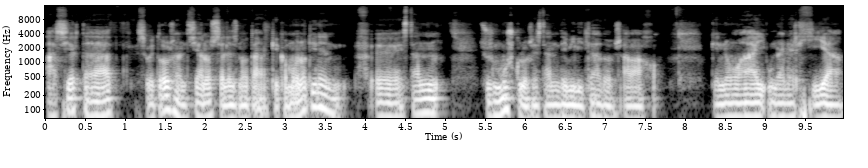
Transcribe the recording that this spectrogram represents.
a cierta edad, sobre todo los ancianos, se les nota que como no tienen, eh, están, sus músculos están debilitados abajo que no hay una energía,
